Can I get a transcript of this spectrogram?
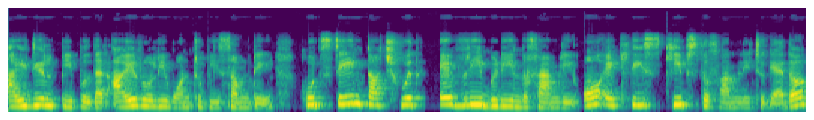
ideal people that I really want to be someday, who'd stay in touch with everybody in the family, or at least keeps the family together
